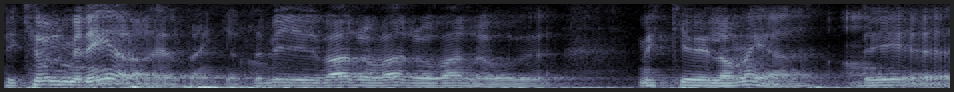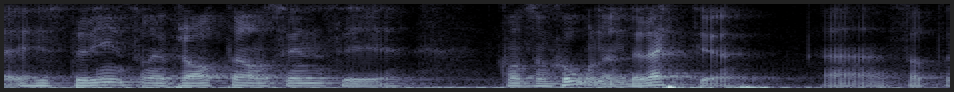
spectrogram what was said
Det kulminerar helt enkelt. Det blir värre och värre och värre och mycket vill ha mer. Ja. Det är hysterin som vi pratar om syns i konsumtionen direkt ju. Eh, Så att,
